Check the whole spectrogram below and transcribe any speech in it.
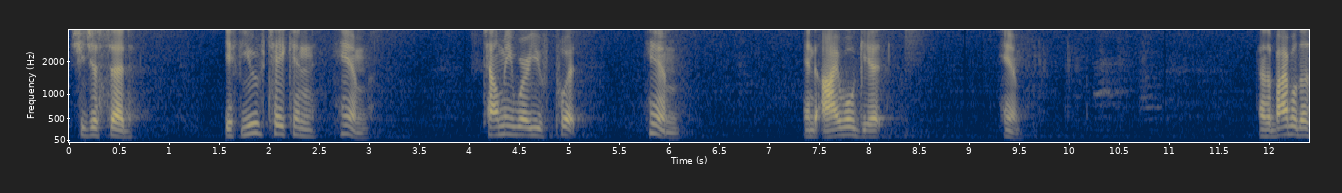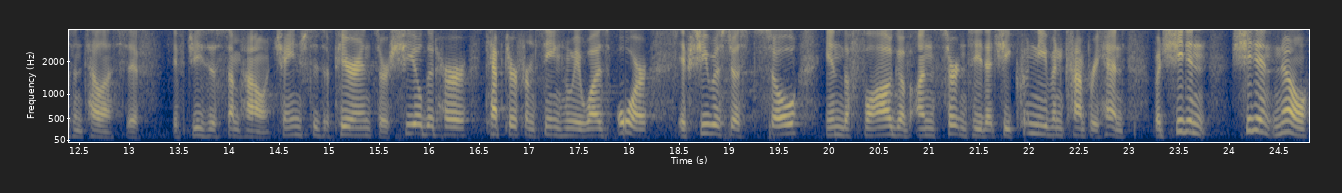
She just said, If you've taken him, tell me where you've put him, and I will get him. Now, the Bible doesn't tell us if, if Jesus somehow changed his appearance or shielded her, kept her from seeing who he was, or if she was just so in the fog of uncertainty that she couldn't even comprehend. But she didn't, she didn't know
